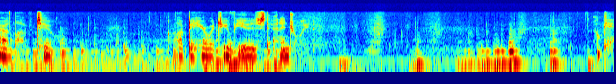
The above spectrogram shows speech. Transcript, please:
I would love to love to hear what you've used and enjoyed. Okay,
